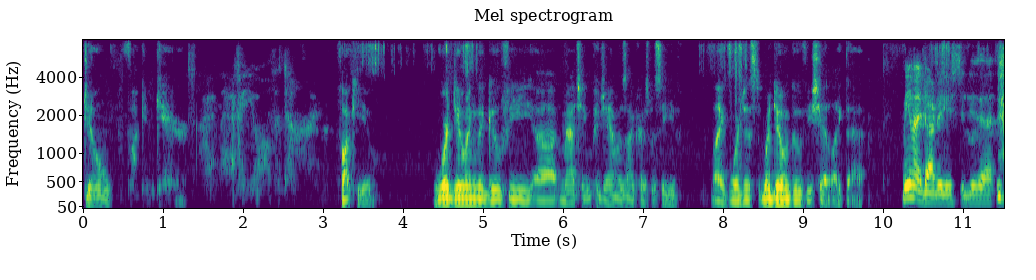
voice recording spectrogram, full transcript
don't fucking care. I laugh at you all the time. Fuck you. We're doing the goofy uh matching pajamas on Christmas Eve. Like we're just we're doing goofy shit like that. Me and my daughter used to do that.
